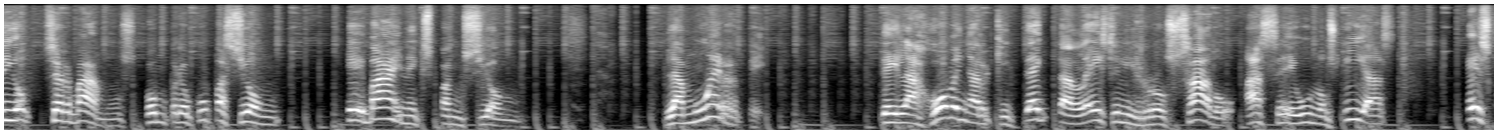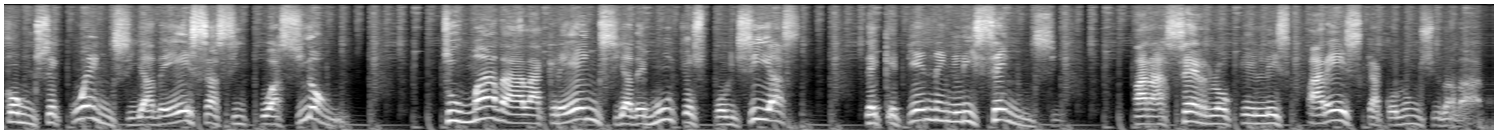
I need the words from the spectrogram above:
si observamos con preocupación que va en expansión la muerte de la joven arquitecta Leslie Rosado hace unos días es consecuencia de esa situación, sumada a la creencia de muchos policías de que tienen licencia para hacer lo que les parezca con un ciudadano.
